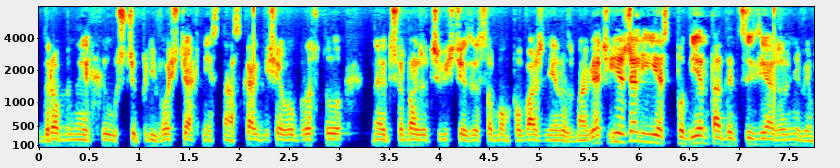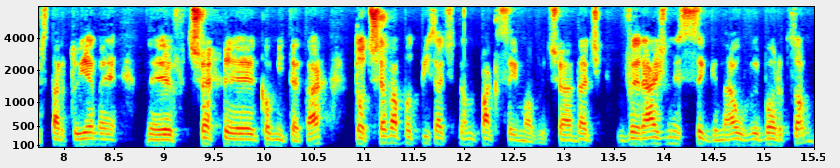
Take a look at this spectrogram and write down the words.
drobnych uszczypliwościach, niesnaskach. Dzisiaj po prostu trzeba rzeczywiście ze sobą poważnie rozmawiać. I jeżeli jest podjęta decyzja, że nie wiem, startujemy w trzech komitetach, to trzeba podpisać ten pakt sejmowy. Trzeba dać wyraźny sygnał wyborcom,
